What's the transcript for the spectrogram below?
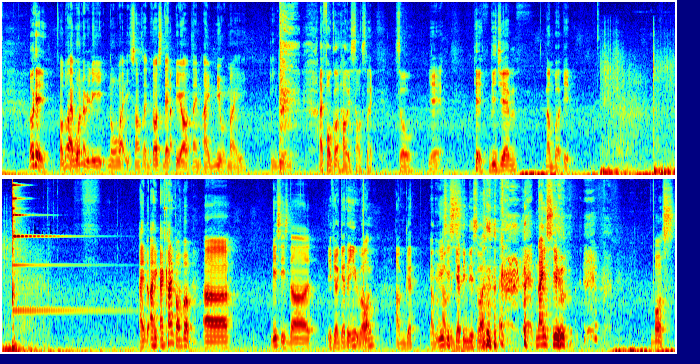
okay, Although I won't really know what it sounds like because that period of time I mute my in-game. I forgot how it sounds like. So yeah. Okay, BGM number eight. I, I, I can't confirm. Uh, this is the If you're getting it wrong, I'm get I'm, This I'm is- getting this one. nice you, boss.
